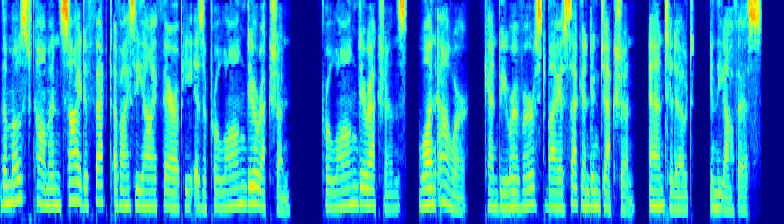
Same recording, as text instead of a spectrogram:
The most common side effect of ICI therapy is a prolonged erection. Prolonged erections, 1 hour, can be reversed by a second injection, antidote, in the office.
